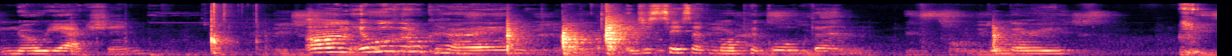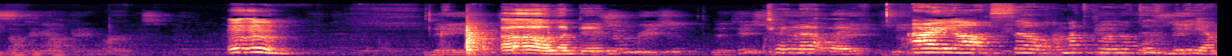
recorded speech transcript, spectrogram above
no reaction. Um, it was okay. It just tastes like more pickle than It's blueberry. They just made something up and it worked. Mm-mm. For London. some reason, the taste of Turn that way. bread is not Alright, y'all. So I'm about to close off this video.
